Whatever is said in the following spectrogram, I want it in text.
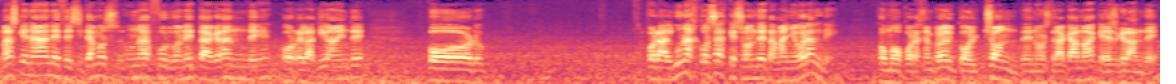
más que nada necesitamos una furgoneta grande o relativamente por, por algunas cosas que son de tamaño grande, como por ejemplo el colchón de nuestra cama, que es grande,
